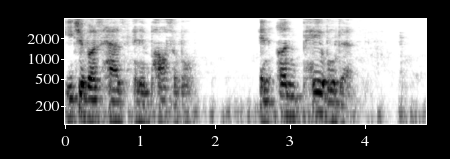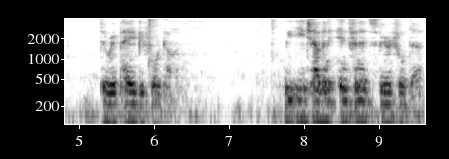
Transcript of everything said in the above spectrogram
Each of us has an impossible, an unpayable debt to repay before God. We each have an infinite spiritual debt.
